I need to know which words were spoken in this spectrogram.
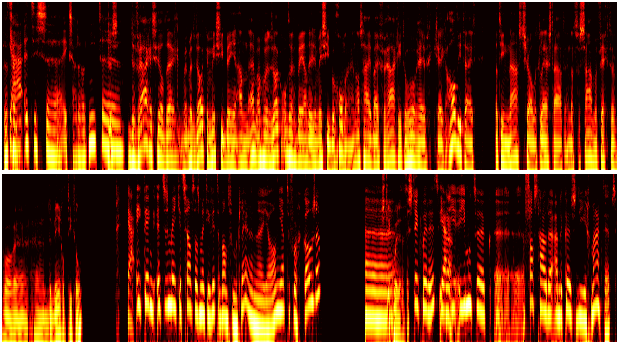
dat ja, het is, eh, ik zou er ook niet... eh, dus de vraag is heel erg, met welke missie ben je aan, hè, of met welke opdracht ben je aan deze missie begonnen? En als hij bij Ferrari te horen heeft gekregen al die tijd dat hij naast Charles Leclerc staat en dat ze samen vechten voor eh, de wereldtitel. Ja, ik denk, het is een beetje hetzelfde als met die witte band van McLaren, Johan. Je hebt ervoor gekozen. Eh, Stick with it. Stick with it. Ja, Ja. Je, je moet eh, eh, vasthouden aan de keuze die je gemaakt hebt.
